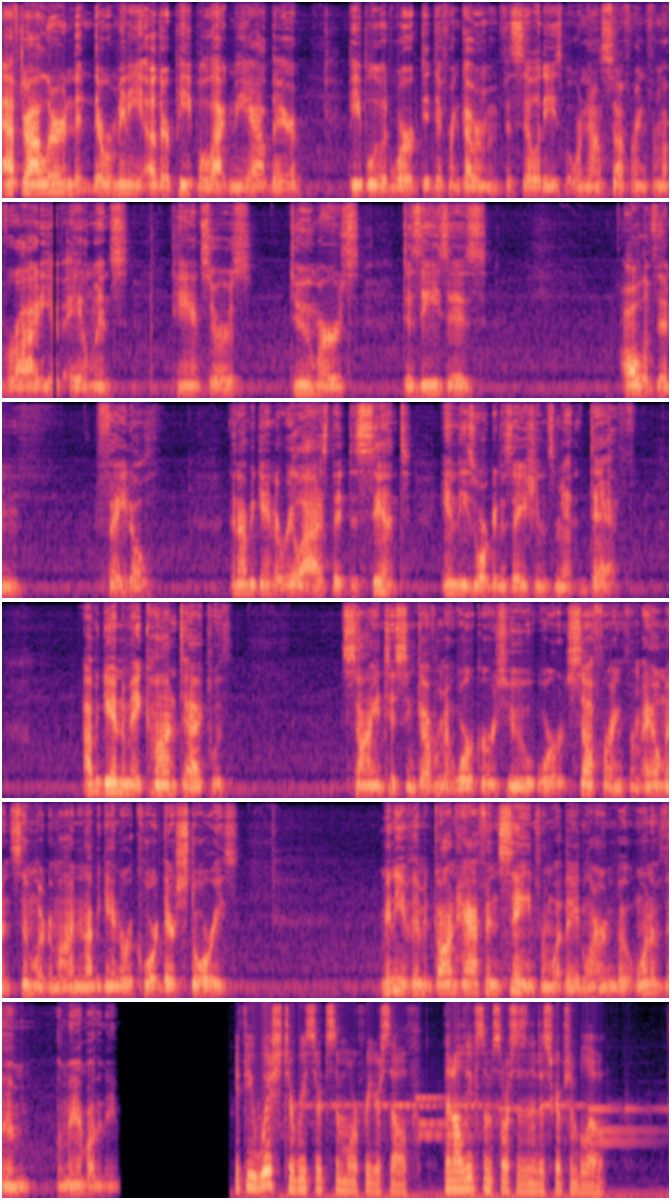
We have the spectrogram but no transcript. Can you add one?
After I learned that there were many other people like me out there, people who had worked at different government facilities but were now suffering from a variety of ailments, cancers, tumors, diseases, all of them fatal, then I began to realize that dissent in these organizations meant death. I began to make contact with scientists and government workers who were suffering from ailments similar to mine, and I began to record their stories. Many of them had gone half insane from what they had learned, but one of them, a man by the name. If you wish to research some more for yourself, then I'll leave some sources in the description below.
